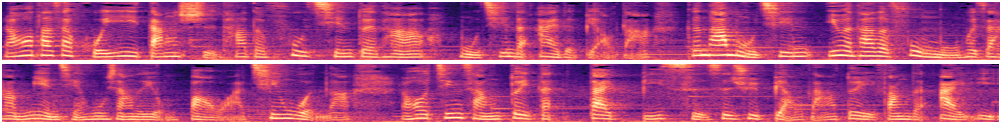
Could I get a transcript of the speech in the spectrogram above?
然后然后他在回忆当时他的父亲对他母亲的爱的表达，跟他母亲，因为他的父母会在他们面前互相的拥抱啊、亲吻啊，然后经常对待待彼此是去表达对方的爱意。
